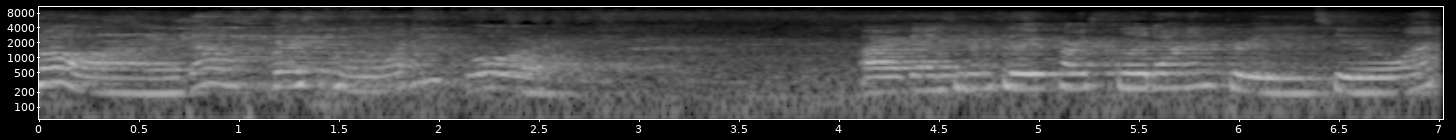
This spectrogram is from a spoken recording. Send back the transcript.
And last but not least, car, number 24. Alright guys, you're to feel your car slow down in three, two, one.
